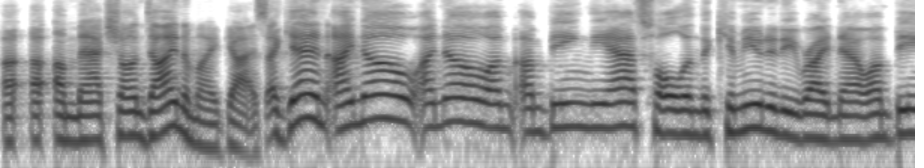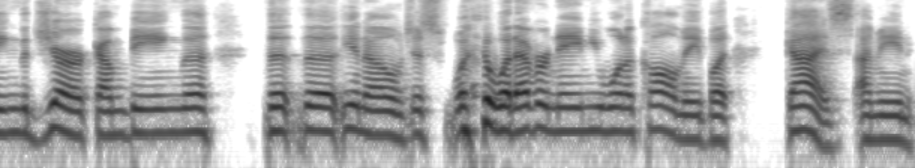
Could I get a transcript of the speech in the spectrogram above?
a, a, match on Dynamite, guys. Again, I know, I know, I'm I'm being the asshole in the community right now. I'm being the jerk. I'm being the the the you know just whatever name you want to call me. But guys, I mean,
